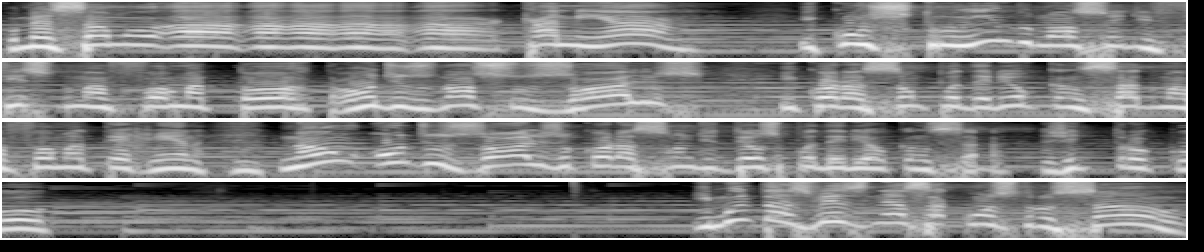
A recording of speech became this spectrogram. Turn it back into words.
começamos a, a, a, a caminhar e construindo o nosso edifício de uma forma torta, onde os nossos olhos e coração poderiam alcançar de uma forma terrena, não onde os olhos e o coração de Deus poderiam alcançar. A gente trocou. E muitas vezes nessa construção,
